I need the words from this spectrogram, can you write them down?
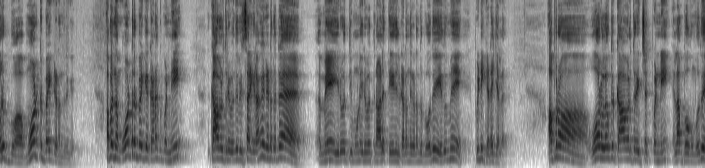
ஒரு மோட்டர் பைக் நடந்திருக்கு. அப்போ இந்த மோட்டர் பைக்கை கணக்கு பண்ணி காவல்துறை வந்து விசாரிக்கிறாங்க. கிட்டத்தட்ட மே இருபத்தி மூணு இருபத்தி நாலு தேதியில் கடந்து கடந்து போது எதுவுமே பிடி கிடைக்கல. அப்புறம் ஓரளவுக்கு காவல்துறை செக் பண்ணி எல்லாம் போகும்போது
